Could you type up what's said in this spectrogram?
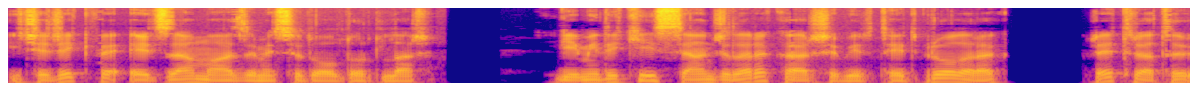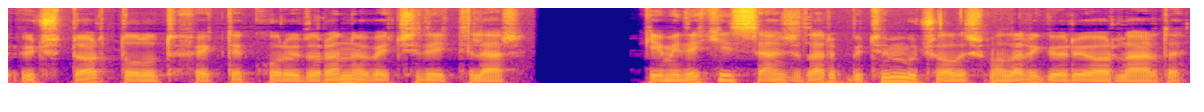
içecek ve ecza malzemesi doldurdular. Gemideki isyancılara karşı bir tedbir olarak Retrat'ı 3-4 dolu tüfekle koridora nöbetçi diktiler. Gemideki isyancılar bütün bu çalışmaları görüyorlardı.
